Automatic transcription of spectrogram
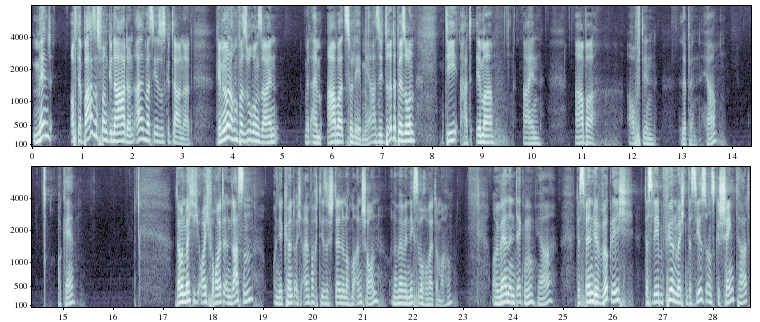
Mensch, auf der Basis von Gnade und allem, was Jesus getan hat, können wir immer noch in Versuchung sein, mit einem Aber zu leben. Ja? Also die dritte Person, die hat immer ein Aber auf den Lippen. Ja? Okay? Damit möchte ich euch für heute entlassen und ihr könnt euch einfach diese Stelle nochmal anschauen und dann werden wir nächste Woche weitermachen. Und wir werden entdecken, ja, dass wenn wir wirklich das Leben führen möchten, das Jesus uns geschenkt hat,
